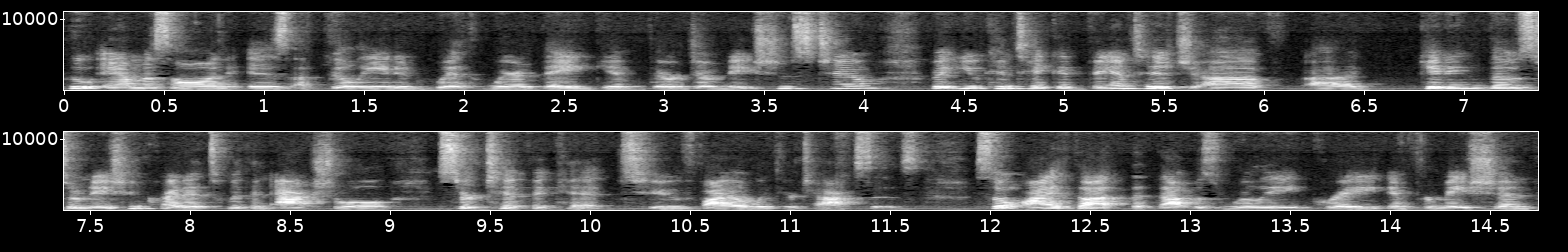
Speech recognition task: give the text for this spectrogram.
who Amazon is affiliated with where they give their donations to. But you can take advantage of uh, getting those donation credits with an actual certificate to file with your taxes. So I thought that that was really great information.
